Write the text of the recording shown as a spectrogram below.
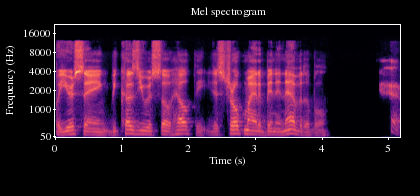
but you're saying because you were so healthy, the stroke might have been inevitable. Yeah.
